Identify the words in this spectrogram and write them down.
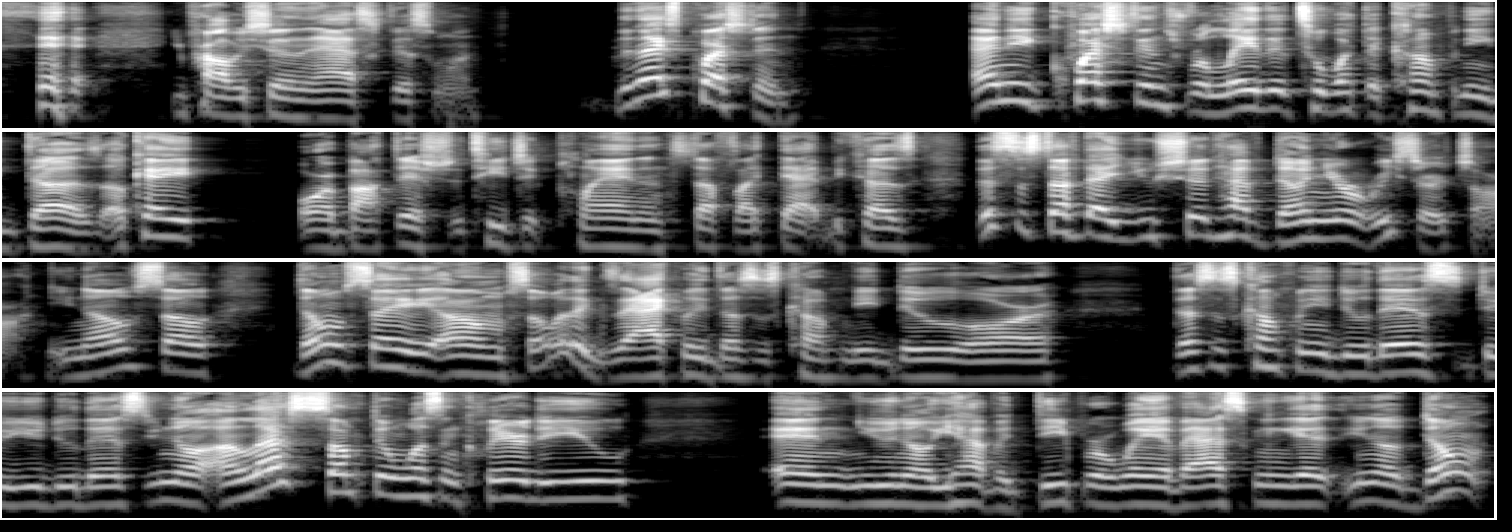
you probably shouldn't ask this one. The next question: Any questions related to what the company does? Okay, or about their strategic plan and stuff like that, because this is stuff that you should have done your research on. You know, so don't say, um, so what exactly does this company do, or does this company do this? Do you do this? You know, unless something wasn't clear to you and you know you have a deeper way of asking it you know don't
